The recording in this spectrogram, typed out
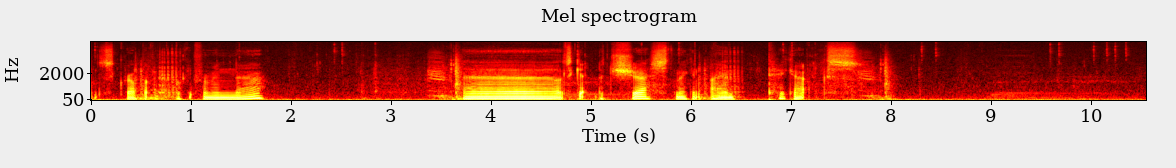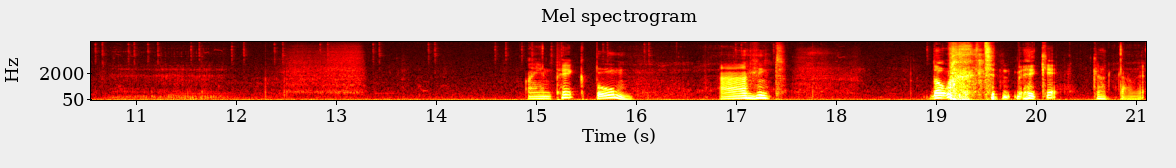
let's grab that bucket from in there. Uh, let's get the chest, make an iron pickaxe. Iron pick, boom, and Nope, didn't make it. God damn it.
